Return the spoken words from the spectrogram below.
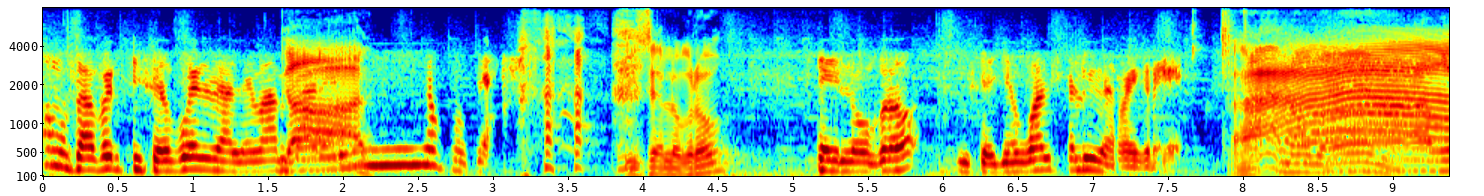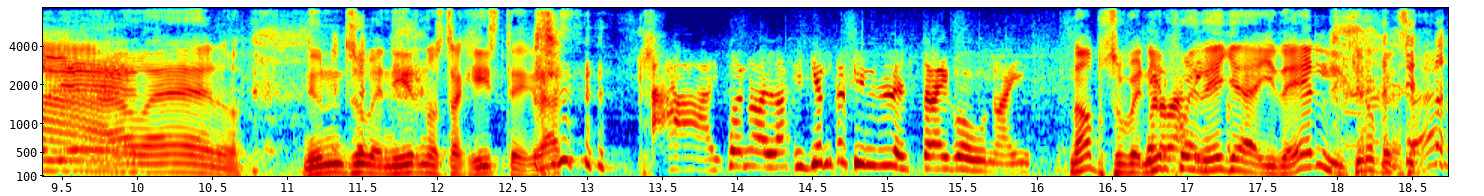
vamos a ver si se vuelve a levantar Ah. el niño, pues ya, ¿Y se logró? se logró y se llegó al cielo y de regreso. Ah, no, bueno. Ah, bueno. Ni un souvenir nos trajiste, gracias. Ay, bueno, a la siguiente sí les traigo uno ahí, No, pues souvenir fue de ella y de él, quiero pensar.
